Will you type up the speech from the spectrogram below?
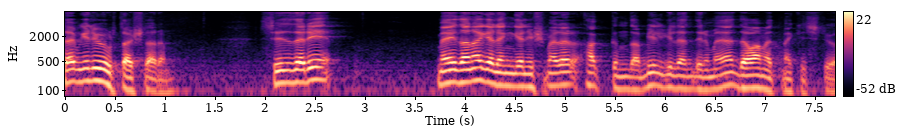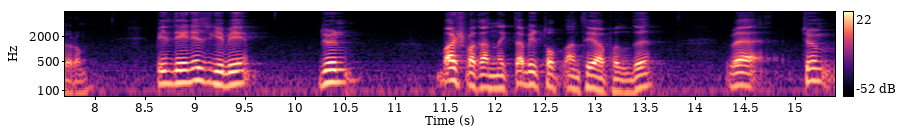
Sevgili yurttaşlarım, sizleri meydana gelen gelişmeler hakkında bilgilendirmeye devam etmek istiyorum. Bildiğiniz gibi dün Başbakanlıkta bir toplantı yapıldı ve tüm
